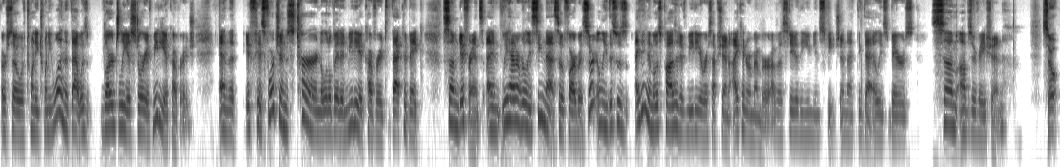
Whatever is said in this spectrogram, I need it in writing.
or so of 2021, that that was largely a story of media coverage and that if his fortunes turn a little bit in media coverage that could make some difference and we haven't really seen that so far but certainly this was i think the most positive media reception i can remember of a state of the union speech and i think that at least bears some observation so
